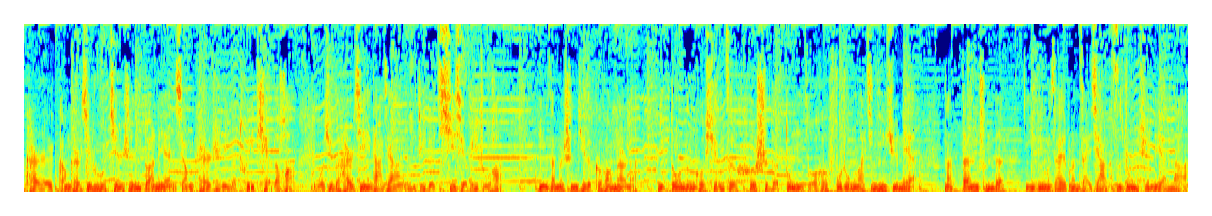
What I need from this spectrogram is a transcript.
开始刚开始接触健身锻炼，想开始这个推铁的话，我觉得还是建议大家以这个器械为主哈。因为咱们身体的各方面呢，你都能够选择合适的动作和负重啊进行训练。那单纯的你利用在不能在家自重训练呢，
